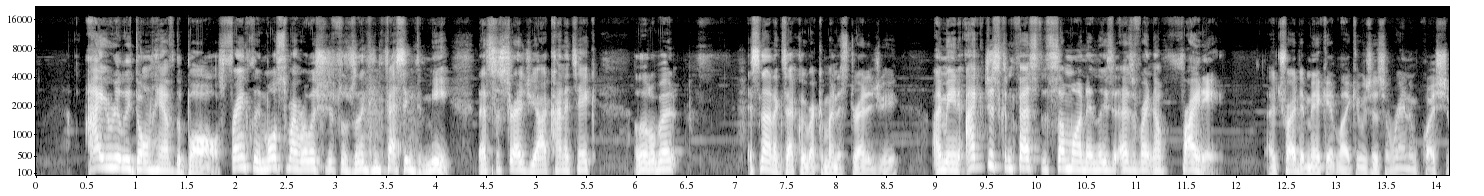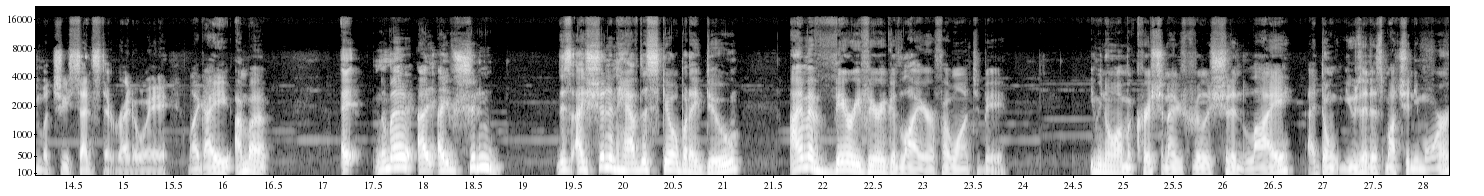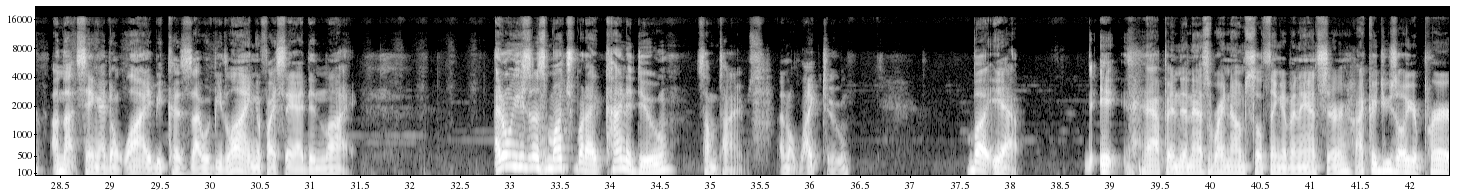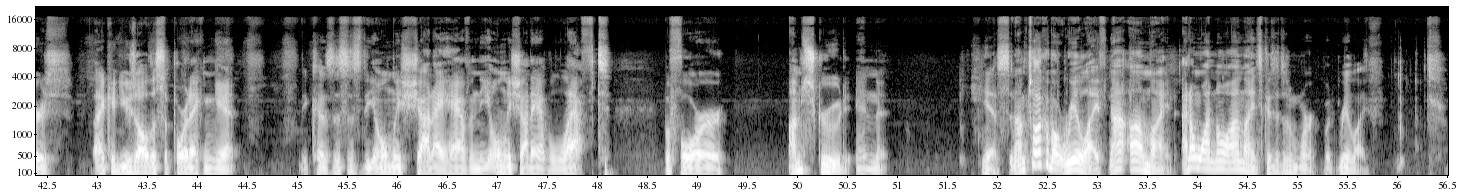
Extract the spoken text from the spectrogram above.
I really don't have the balls. Frankly, most of my relationships was them confessing to me. That's the strategy I kind of take a little bit. It's not exactly recommended strategy. I mean, I just confessed to someone, and as of right now, Friday. I tried to make it like it was just a random question, but she sensed it right away. Like I, I'm a, I, no matter, I, I shouldn't, this, I shouldn't have this skill, but I do. I'm a very, very good liar if I want to be. Even though I'm a Christian, I really shouldn't lie. I don't use it as much anymore. I'm not saying I don't lie because I would be lying if I say I didn't lie. I don't use it as much, but I kind of do sometimes. I don't like to. But yeah, it happened, and as of right now, I'm still thinking of an answer. I could use all your prayers. I could use all the support I can get because this is the only shot I have and the only shot I have left before I'm screwed. And yes, and I'm talking about real life, not online. I don't want no onlines because it doesn't work, but real life.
